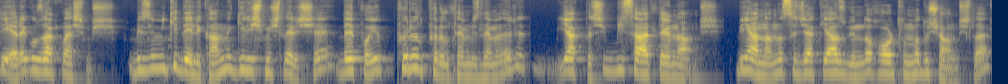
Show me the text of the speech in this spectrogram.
diyerek uzaklaşmış. Bizim iki delikanlı girişmişler işe depoyu pırıl pırıl temizlemeleri yaklaşık bir saatlerini almış. Bir yandan da sıcak yaz günde hortumla duş almışlar.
